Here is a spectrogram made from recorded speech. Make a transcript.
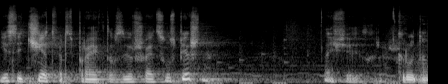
Если четверть проектов завершается успешно, значит все идет хорошо. Круто.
